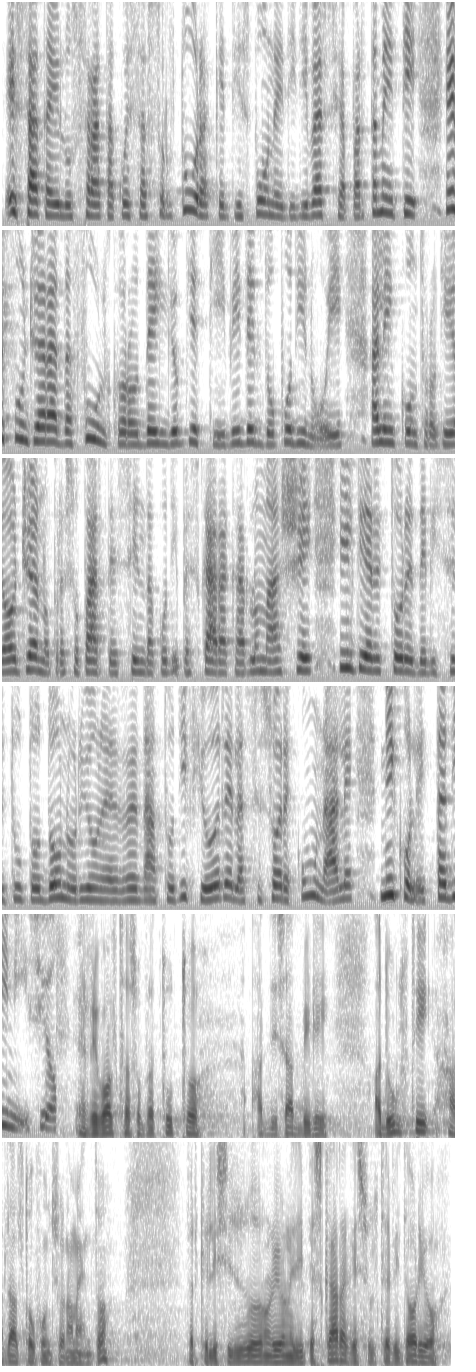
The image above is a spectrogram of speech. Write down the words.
è stata illustrata questa struttura che dispone di diversi appartamenti e fungerà da fulcro degli obiettivi del del dopo di noi. All'incontro di oggi hanno preso parte il sindaco di Pescara Carlo Masci, il direttore dell'istituto Don Orione Renato Di Fiore e l'assessore comunale Nicoletta Dinisio. È rivolta soprattutto a disabili adulti ad alto funzionamento perché l'Istituto Don Orione di Pescara che sul territorio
